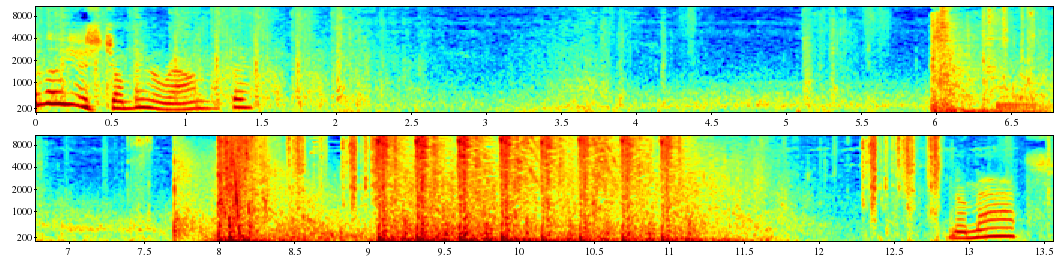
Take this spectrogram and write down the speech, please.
That kid literally just jumping around up there? No mats.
